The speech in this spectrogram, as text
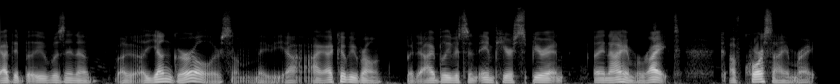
I believe it was in a, a, a, young girl or something, maybe. I, I could be wrong but I believe it's an impure spirit, and I am right. Of course, I am right.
